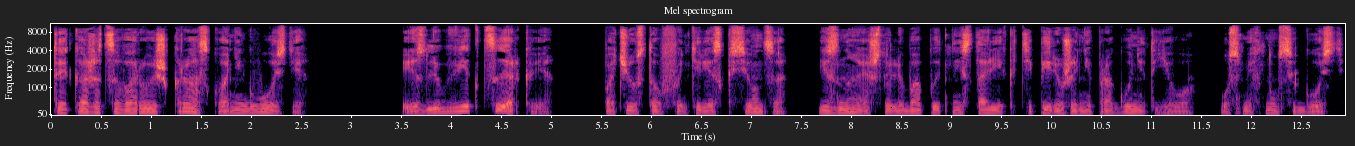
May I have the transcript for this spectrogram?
Ты, кажется, воруешь краску, а не гвозди. Из любви к церкви. Почувствовав интерес Ксенца и зная, что любопытный старик теперь уже не прогонит его, усмехнулся гость.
